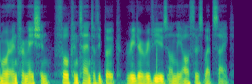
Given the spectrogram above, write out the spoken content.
More information, full content of the book, reader reviews on the author's website.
